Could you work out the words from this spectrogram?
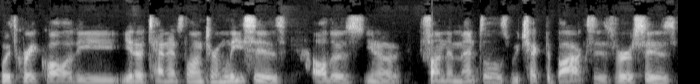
with great quality, you know, tenants, long term leases, all those, you know, fundamentals, we check the boxes versus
